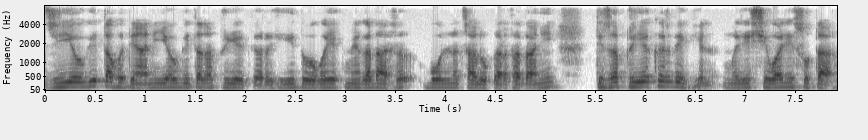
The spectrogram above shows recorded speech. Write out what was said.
जी योगिता होती आणि योगिताचा प्रियकर ही दोघं एकमेकाला असं बोलणं चालू करतात आणि तिचा प्रियकर देखील म्हणजे शिवाजी सुतार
